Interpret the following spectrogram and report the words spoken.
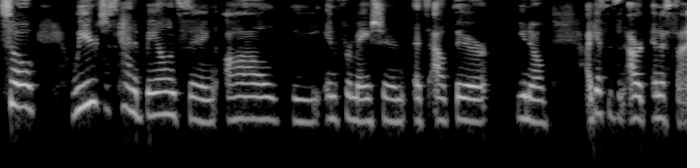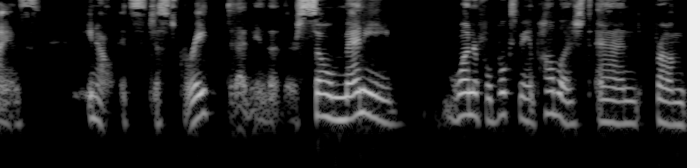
So we're just kind of balancing all the information that's out there. You know i guess it's an art and a science. You know it's just great. I mean there's so many wonderful books being published and from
